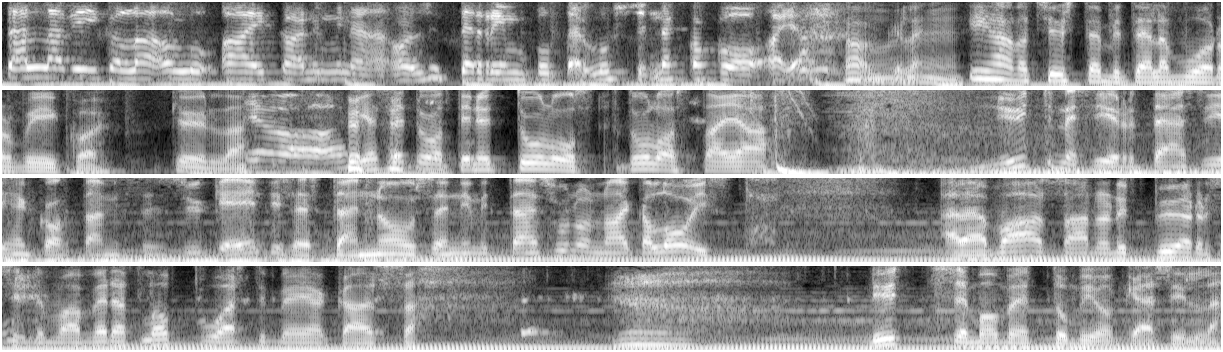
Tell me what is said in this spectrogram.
tällä viikolla ollut aikaa, niin minä olen sitten rimputellut sinne koko ajan. On kyllä. Mm. Ihanat systeemi teillä vuoroviikoin. Kyllä. Joo. Ja se tuotti nyt tulosta, tulosta ja nyt me siirrytään siihen kohtaan, missä se syke entisestään nousee, nimittäin sun on aika loista. Älä vaan saano nyt pyöry sinne, vaan vedät loppuun asti meidän kanssa. Nyt se momentumi on käsillä.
